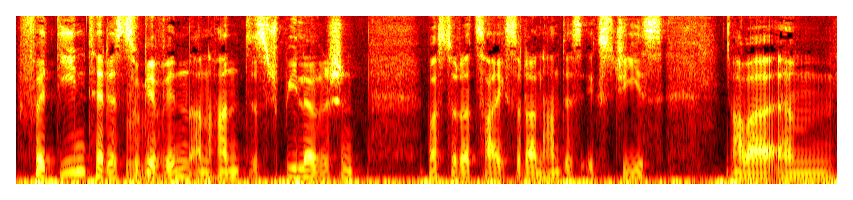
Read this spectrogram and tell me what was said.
verdient hättest mhm. zu gewinnen anhand des Spielerischen, was du da zeigst oder anhand des XGs. Aber ähm,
